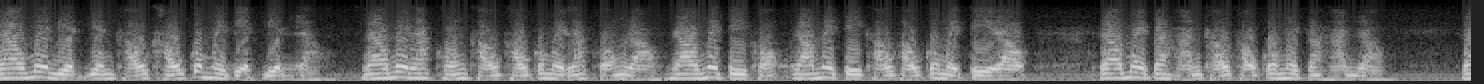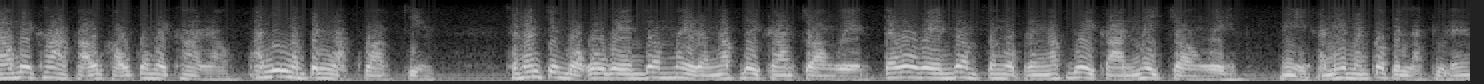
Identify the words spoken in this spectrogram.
เราไม่เบียดเบียนเขาเขาก็ไม่เบียดเบียนเรา เราไม่รักของเขาเขาก็ไม่รักของเรา เราไม่ตีของ เราไม่ตีเขาเขาก็ไม่ตีเรา เราไม่ประหารเขาเขาก็ไม่ประหารเรา เราไม่ฆ่าเขาเขาก็ไม่ฆ่าเรา อันนี้มันเป็นหลักความจริง ฉะนั้นจึงบอกว่าเวรย่อมไม่ระงับด้วยการจองเวรแต่ว่าเวรย่อมสงบระงับด้วยการไม่จองเวรนี่ อันนี้มันก็เป็นหลักอยู่แล้ว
